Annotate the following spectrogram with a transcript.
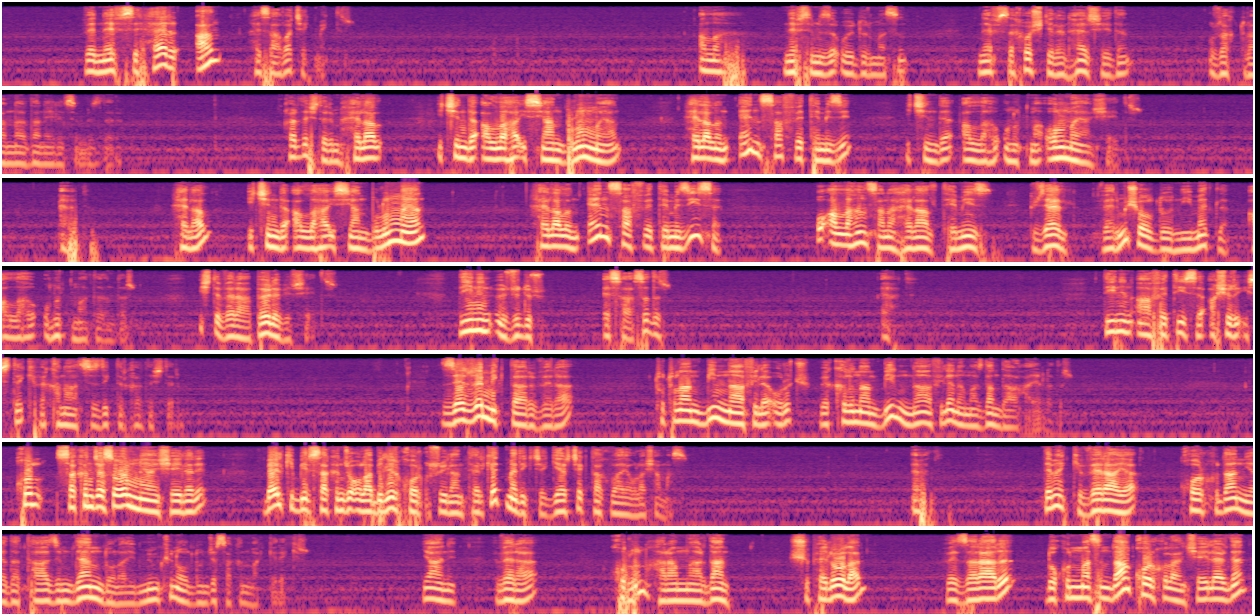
ve nefsi her an hesaba çekmektir. Allah nefsimize uydurmasın. Nefse hoş gelen her şeyden uzak duranlardan eylesin bizleri. Kardeşlerim helal içinde Allah'a isyan bulunmayan helalın en saf ve temizi içinde Allah'ı unutma olmayan şeydir. Evet. Helal içinde Allah'a isyan bulunmayan helalın en saf ve temizi ise o Allah'ın sana helal, temiz, güzel vermiş olduğu nimetle Allah'ı unutmadığındır. İşte vera böyle bir şeydir. Dinin özüdür, esasıdır. Dinin afeti ise aşırı istek ve kanaatsizliktir kardeşlerim. Zerre miktarı vera, tutulan bin nafile oruç ve kılınan bir nafile namazdan daha hayırlıdır. Kul sakıncası olmayan şeyleri belki bir sakınca olabilir korkusuyla terk etmedikçe gerçek takvaya ulaşamaz. Evet. Demek ki veraya korkudan ya da tazimden dolayı mümkün olduğunca sakınmak gerekir. Yani vera kulun haramlardan şüpheli olan ve zararı dokunmasından korkulan şeylerden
